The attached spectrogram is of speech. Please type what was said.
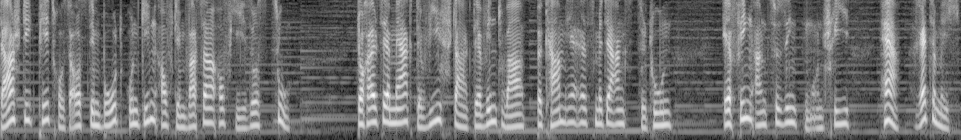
Da stieg Petrus aus dem Boot und ging auf dem Wasser auf Jesus zu. Doch als er merkte, wie stark der Wind war, bekam er es mit der Angst zu tun. Er fing an zu sinken und schrie, Herr, rette mich!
